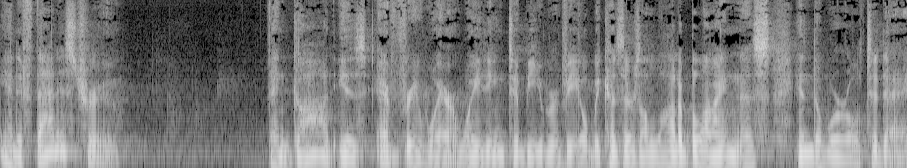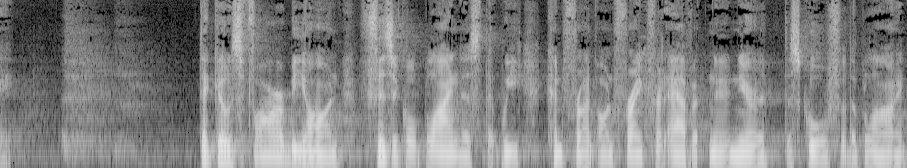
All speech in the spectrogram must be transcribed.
And if that is true, then God is everywhere waiting to be revealed because there's a lot of blindness in the world today. that goes far beyond physical blindness that we confront on Frankfort Avenue near the School for the Blind.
